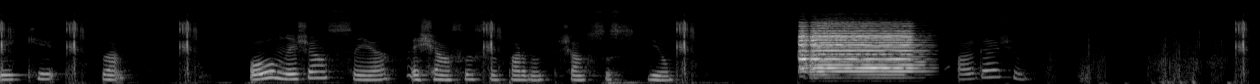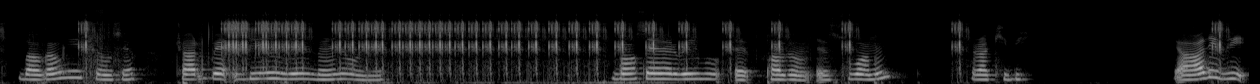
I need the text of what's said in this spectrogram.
belki lan Oğlum ne şanslısın ya. E şanslısın pardon. Şanssız diyorum. Arkadaşım Dalga mı geçiyorsunuz ya? Çarpı be bir benim benimle oynuyor. Daha sever benim e, pardon e, Suva'nın rakibi. Ya hadi bir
